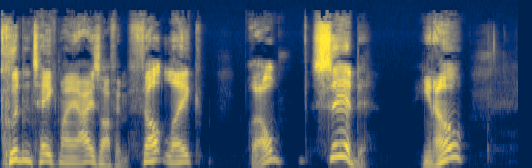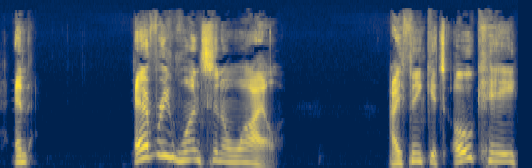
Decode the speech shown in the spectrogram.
couldn't take my eyes off him. Felt like, well, Sid, you know? Every once in a while, I think it's okay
